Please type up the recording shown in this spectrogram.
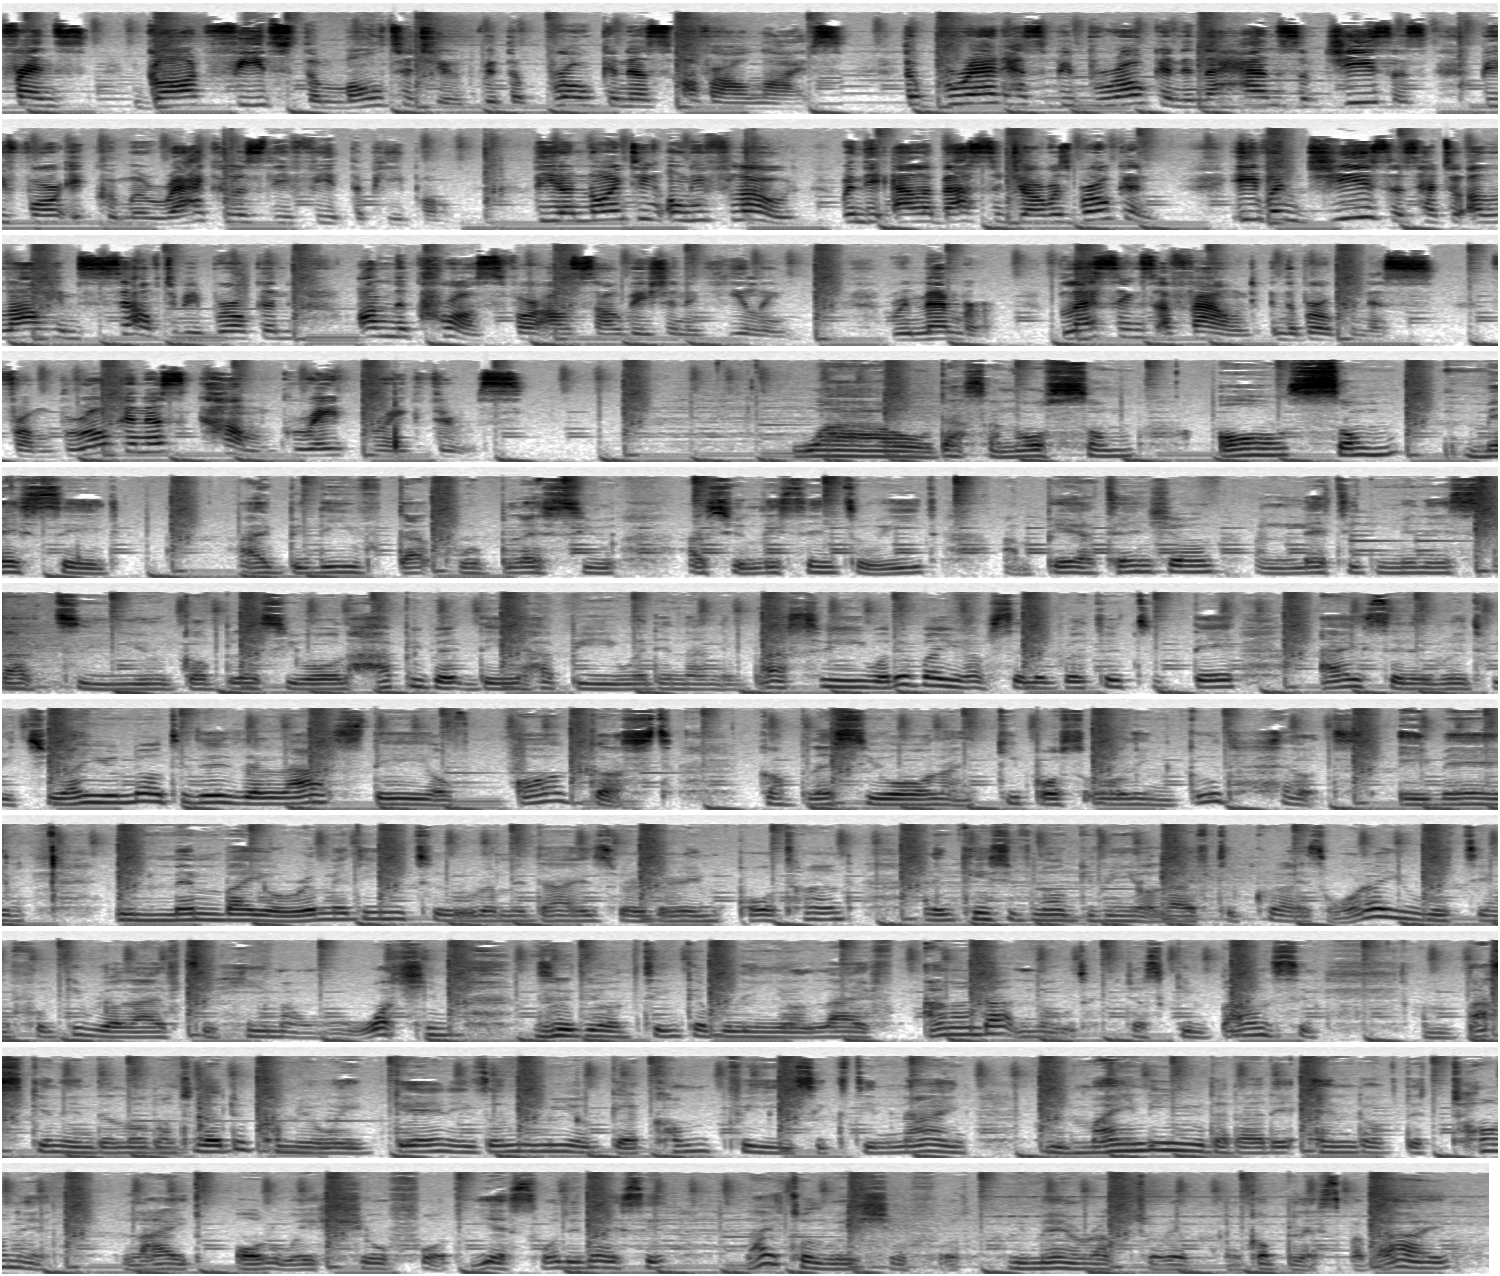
Friends, God feeds the multitude with the brokenness of our lives. The bread has to be broken in the hands of Jesus before it could miraculously feed the people. The anointing only flowed when the alabaster jar was broken. Even Jesus had to allow himself to be broken on the cross for our salvation and healing. Remember, blessings are found in the brokenness. From brokenness come great breakthroughs. Wow, that's an awesome, awesome message. I believe that will bless you as you listen to it and pay attention and let it minister to you. God bless you all. Happy birthday, happy wedding anniversary, whatever you have celebrated today, I celebrate with you. And you know, today is the last day of August. God bless you all and keep us all in good health. Amen. Remember your remedy to remedize very, very important. And in case you've not given your life to Christ, what are you waiting for? Give your life to Him and watch Him do the unthinkable in your life. And on that note, just keep bouncing and basking in the Lord until I do come your way again. It's only me, your get comfy 69, reminding you that at the end of the tunnel, light always show forth. Yes, what did I say? Light always show forth. Remain and God bless. Bye bye.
